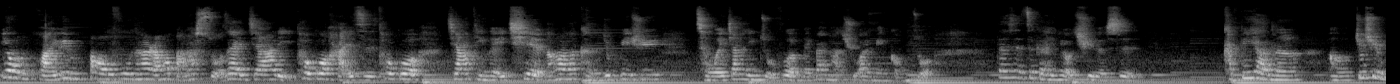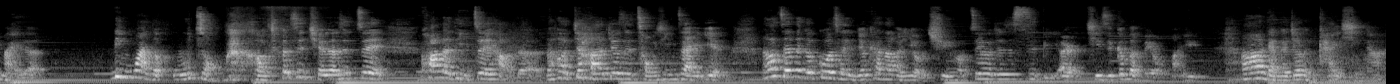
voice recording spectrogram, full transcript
用怀孕报复他，然后把他锁在家里，透过孩子，透过家庭的一切，然后他可能就必须成为家庭主妇而，没办法去外面工作。但是这个很有趣的是。卡比亚呢，嗯，就去买了另外的五种，好，就是觉得是最 quality 最好的，然后叫他就是重新再验，然后在那个过程你就看到很有趣哈，最后就是四比二，其实根本没有怀孕，然后两个就很开心啊。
